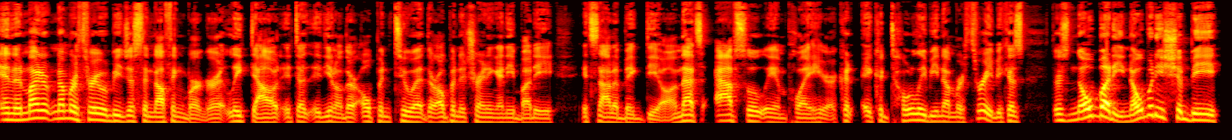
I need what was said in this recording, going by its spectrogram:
and then my number three would be just a nothing burger. It leaked out. It does, you know, they're open to it. They're open to training anybody. It's not a big deal. And that's absolutely in play here. It could, it could totally be number three because there's nobody, nobody should be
